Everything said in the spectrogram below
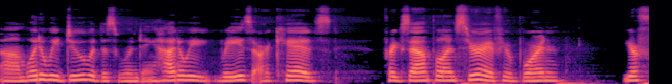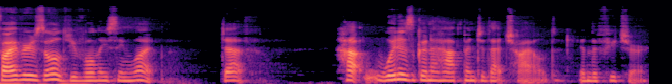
Um, what do we do with this wounding? How do we raise our kids? For example, in Syria, if you're born, you're five years old, you've only seen what? Death. How, what is going to happen to that child in the future?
